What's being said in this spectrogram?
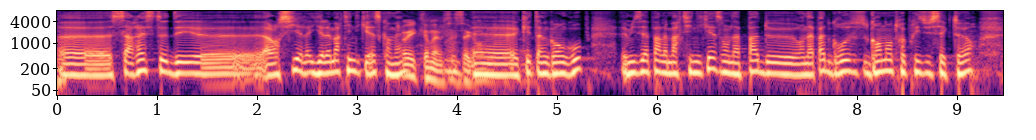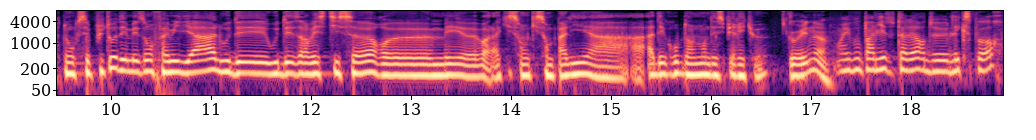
Euh, ça reste des. euh, alors si, il y a la- il y, a la Martiniquaise quand même. Oui, quand même, c'est ça. euh, qui est un grand groupe. Mis à part la Martiniquaise, on n'a pas de, on n'a pas de grosses grandes entreprises du secteur. Donc c'est plutôt des maisons familiales ou des ou des investisseurs, euh, mais euh, voilà, qui sont qui sont pas liés à, à- à des groupes dans le monde des spiritueux. Corinne? Oui, vous parliez tout à l'heure de l'export.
